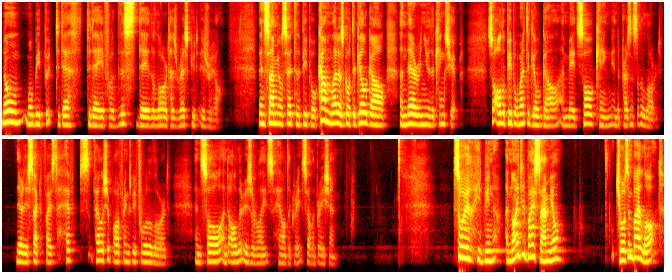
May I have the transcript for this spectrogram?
No one will be put to death today, for this day the Lord has rescued Israel. Then Samuel said to the people, Come, let us go to Gilgal and there renew the kingship. So all the people went to Gilgal and made Saul king in the presence of the Lord. There they sacrificed fellowship offerings before the Lord, and Saul and all the Israelites held a great celebration. So he'd been anointed by Samuel, chosen by Lot,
